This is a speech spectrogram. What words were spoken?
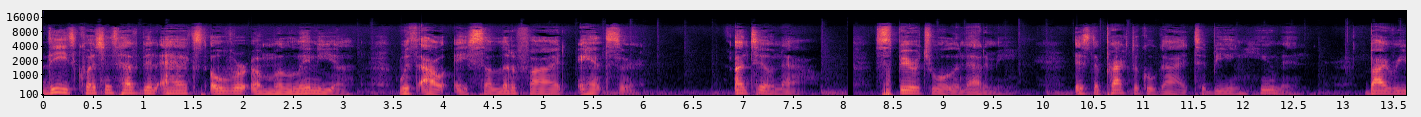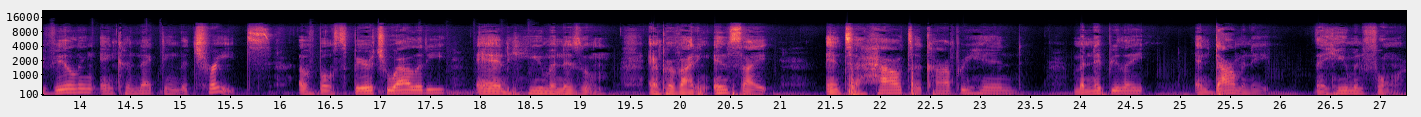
These questions have been asked over a millennia without a solidified answer. Until now, spiritual anatomy is the practical guide to being human by revealing and connecting the traits of both spirituality and humanism and providing insight into how to comprehend, manipulate, and dominate the human form.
